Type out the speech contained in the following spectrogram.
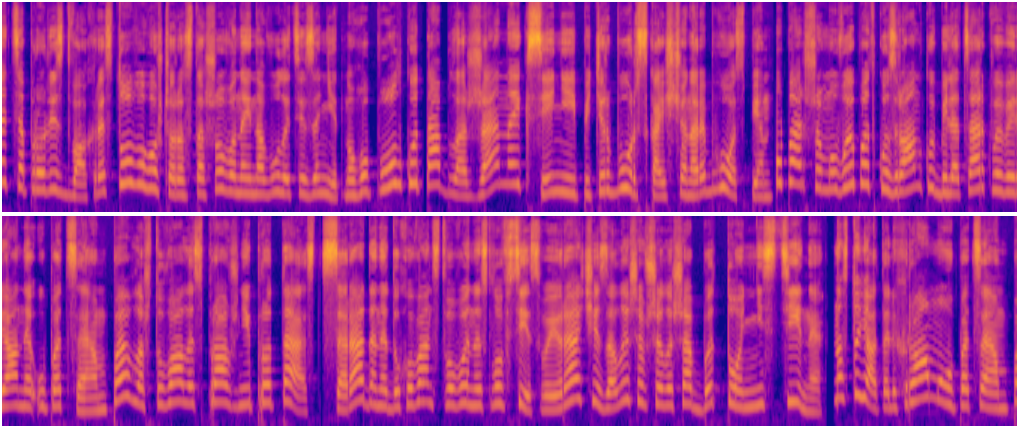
Йдеться про Різдва Христового, що розташований на вулиці Зенітного полку, та Блаженої Ксенії Петербурзької, що на Рибгоспі. У першому випадку зранку біля церкви віряни УПЦ МП влаштували справжній протест. Зсередини духовенство винесло всі свої речі, залишивши лише бетонні стіни. Настоятель храму УПЦ МП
